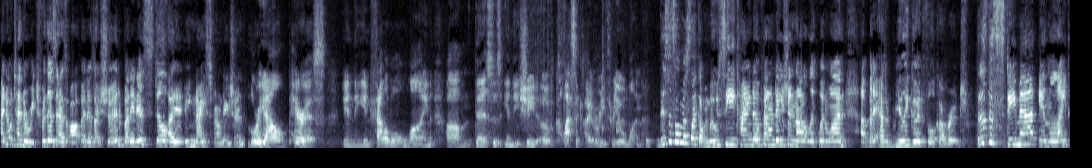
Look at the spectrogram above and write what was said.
I don't tend to reach for this as often as I should, but it is still a, a nice foundation. L'Oreal Paris in the Infallible line. Um, this is in the shade of Classic Ivory 301. This is almost like a moussey kind of foundation, not a liquid one, uh, but it has really good full coverage. This is the Stay Matte in Light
